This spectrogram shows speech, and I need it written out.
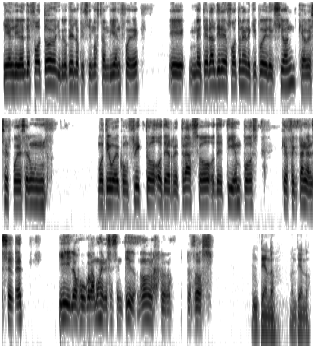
Y el nivel de foto, yo creo que lo que hicimos también fue eh, meter al director de foto en el equipo de dirección, que a veces puede ser un motivo de conflicto o de retraso o de tiempos que afectan al set y lo jugamos en ese sentido, ¿no? Los, dos. Entiendo, entiendo.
